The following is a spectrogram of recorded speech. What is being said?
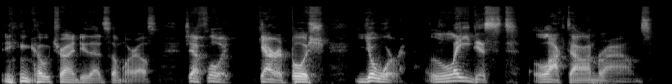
you can go try and do that somewhere else. Jeff Lloyd, Garrett Bush, your latest Locked On Browns.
